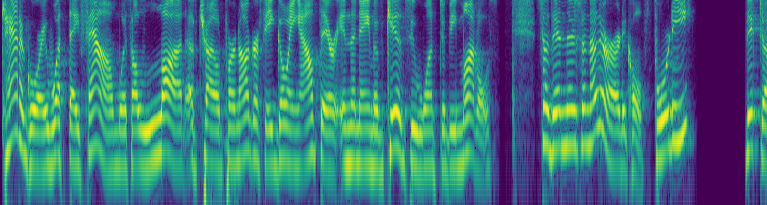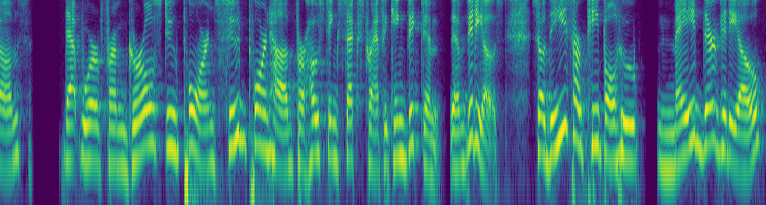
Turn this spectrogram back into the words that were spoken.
category, what they found was a lot of child pornography going out there in the name of kids who want to be models. So then there's another article 40 victims that were from Girls Do Porn sued Pornhub for hosting sex trafficking victim uh, videos. So these are people who made their video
